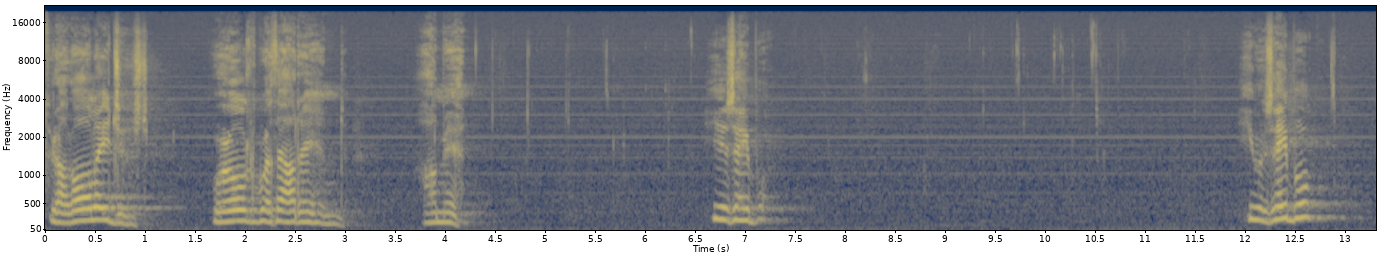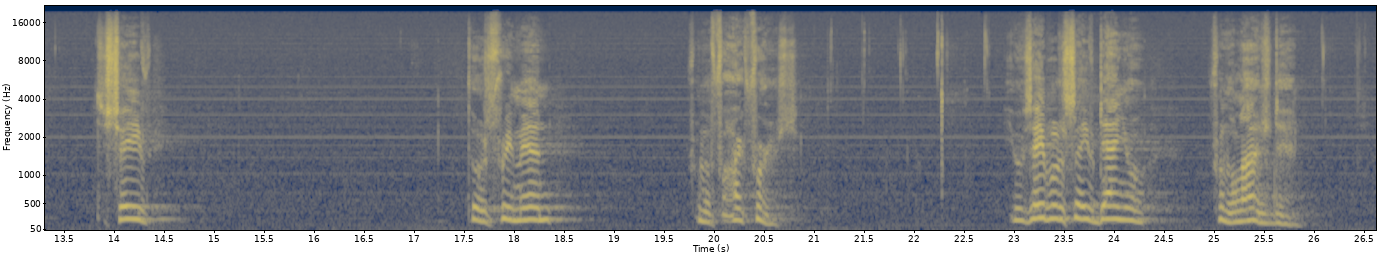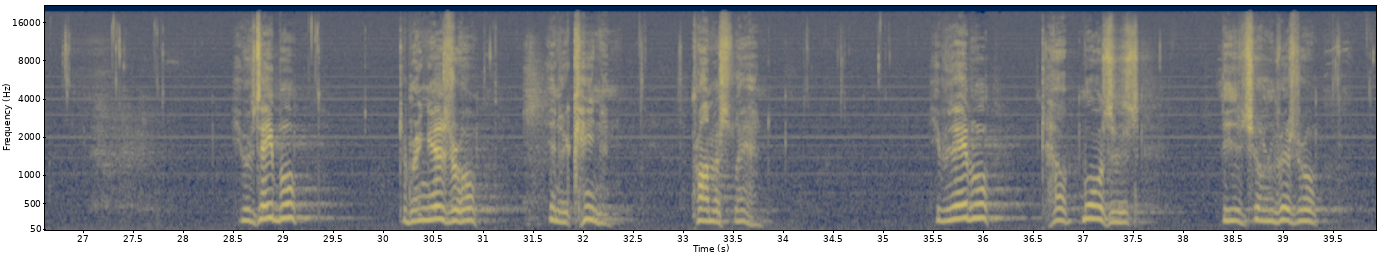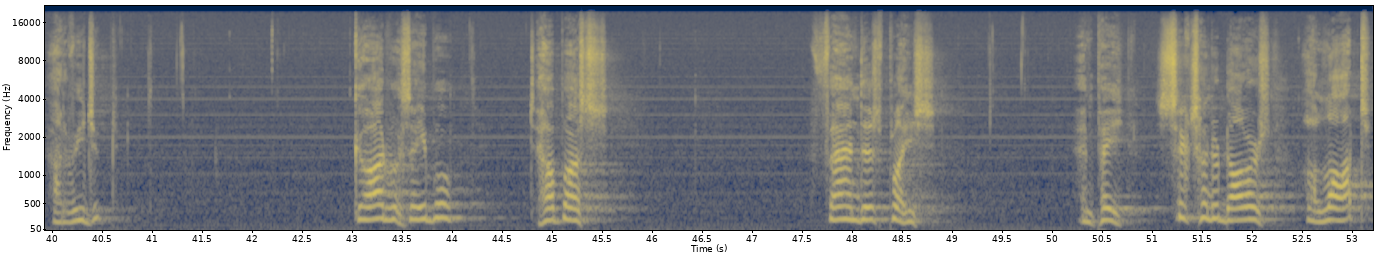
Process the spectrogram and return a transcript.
throughout all ages, world without end. Amen. He is able. he was able to save those three men from a fire furnace. He was able to save Daniel from the lion's den. He was able to bring Israel into Canaan, the promised land. He was able to help Moses lead the children of Israel out of Egypt. God was able to help us find this place and pay $600 a lot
